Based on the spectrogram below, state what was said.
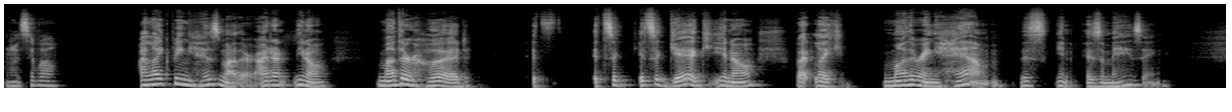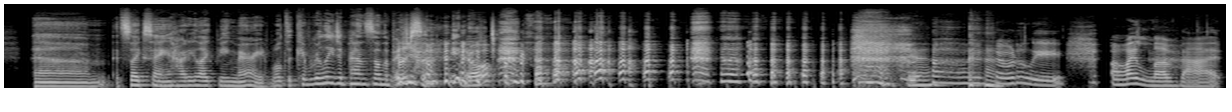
And I say, Well, I like being his mother. I don't, you know, motherhood, it's it's a it's a gig, you know, but like mothering him, this you know, is amazing. Um, it's like saying, "How do you like being married?" Well, it really depends on the person, yeah, you know. yeah, oh, totally. Oh, I love that.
